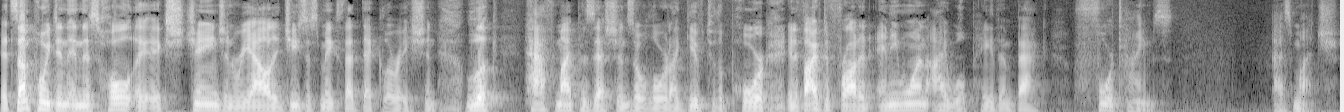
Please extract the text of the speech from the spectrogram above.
at some point in, in this whole uh, exchange and reality, Jesus makes that declaration Look, half my possessions, O Lord, I give to the poor, and if I've defrauded anyone, I will pay them back four times as much.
